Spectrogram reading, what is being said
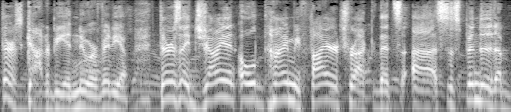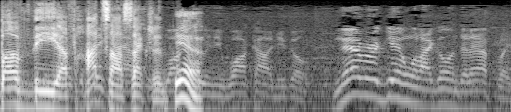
There's got to be a newer video. There's a giant old timey fire truck that's uh, suspended above the uh, hot sauce section. Yeah. Never again will I go into that place.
